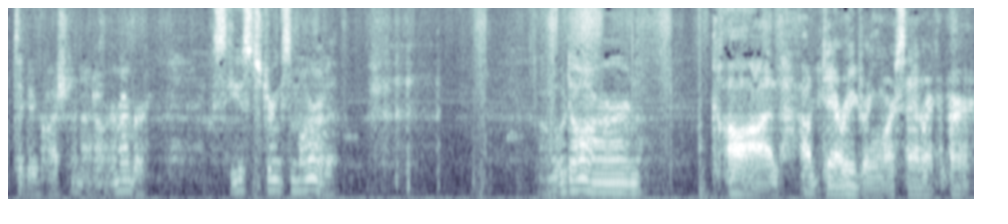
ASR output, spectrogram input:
It's a good question. I don't remember. Excuse to drink some more of it. Oh darn. God, how dare we drink more Sand-Reckoner?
